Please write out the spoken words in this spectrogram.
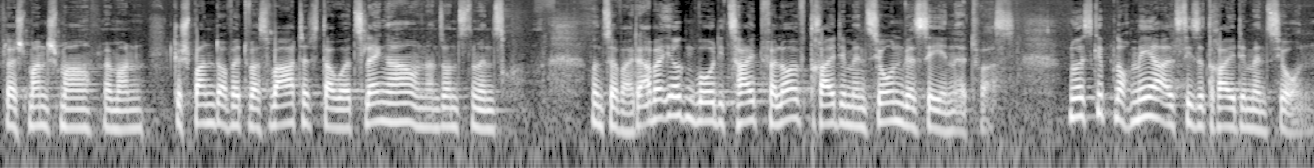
vielleicht manchmal, wenn man gespannt auf etwas wartet, dauert es länger und ansonsten, wenn es und so weiter. Aber irgendwo die Zeit verläuft, drei Dimensionen, wir sehen etwas. Nur es gibt noch mehr als diese drei Dimensionen.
